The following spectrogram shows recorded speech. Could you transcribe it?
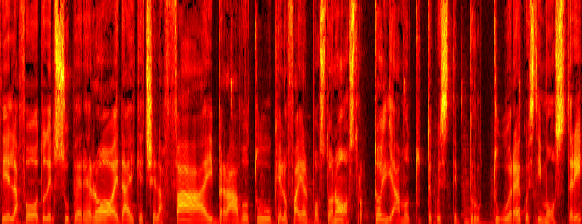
eh, la foto del supereroe, dai che ce la fai, bravo tu che lo fai al posto nostro, togliamo tutte queste brutture, questi mostri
